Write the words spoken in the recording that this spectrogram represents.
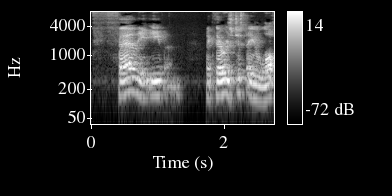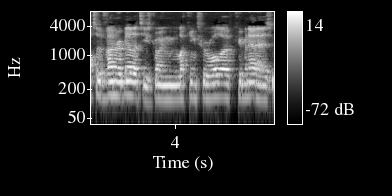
fairly even. Like there is just a lot of vulnerabilities going looking through all of Kubernetes,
